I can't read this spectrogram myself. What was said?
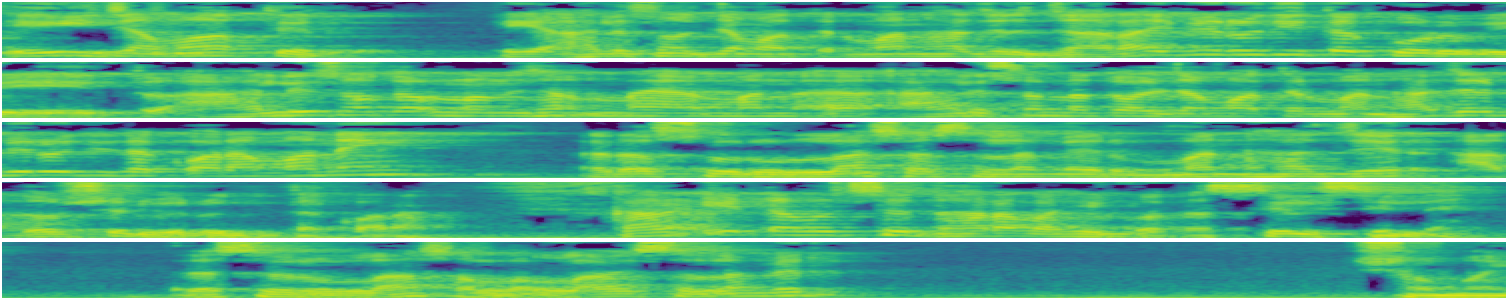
এই জামাতের, এই আহলে সন্ন্যত জামাতের মানহাজের যারাই বিরোধিতা করবে, তো আহলে আহলে সন্ন্যত জামাতের মানহাজের বিরোধিতা করা মানেই রসুরামের মানহাজের আদর্শের বিরোধিতা করা। কারণ এটা হচ্ছে ধারাবাহিকতা, সিলসিলে। রসুল্লাহ সাল্লামের সময়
